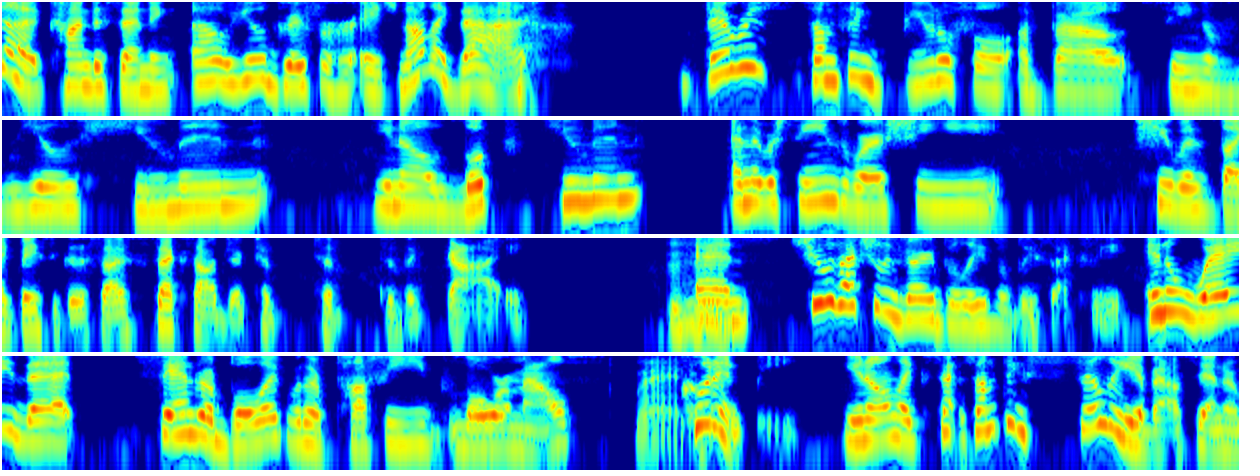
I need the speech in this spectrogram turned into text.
in a condescending, oh, you look great for her age. Not like that. There was something beautiful about seeing a real human, you know, look human. And there were scenes where she she was like basically a sex sex object to to, to the guy. Mhm. And she was actually very believably sexy in a way that Sandra Bullock with her puffy lower mouth right. couldn't be. You know, like something silly about Sandra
